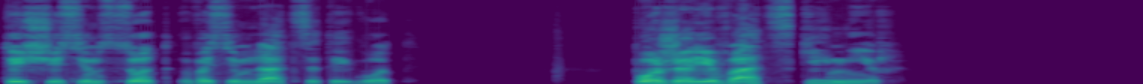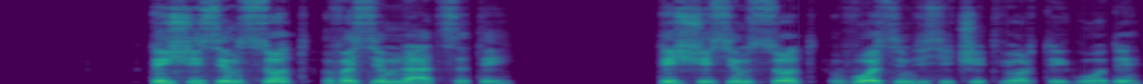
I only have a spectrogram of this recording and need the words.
1718 год. Пожареватский мир. 1718-1784 годы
